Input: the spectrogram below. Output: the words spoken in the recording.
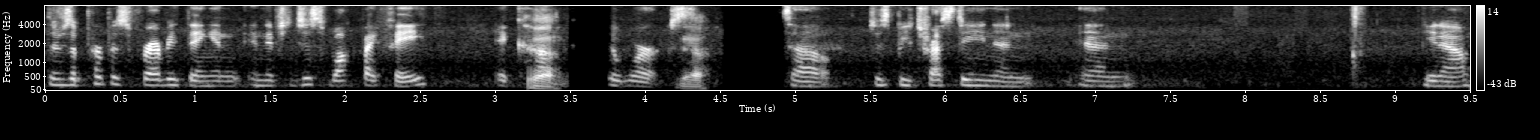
There's a purpose for everything. And, and if you just walk by faith, it comes, yeah. it works. Yeah. So just be trusting and, and, you know,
